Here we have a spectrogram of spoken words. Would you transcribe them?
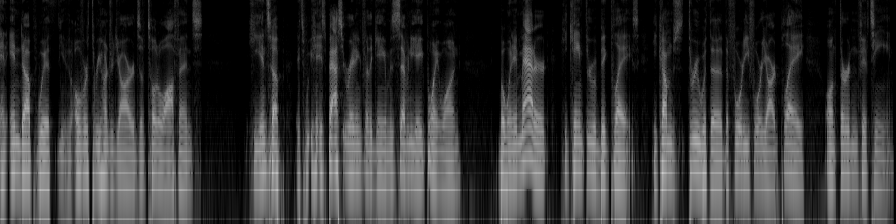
and end up with you know, over 300 yards of total offense. He ends up it's his passer rating for the game is 78.1, but when it mattered, he came through with big plays. He comes through with the the 44 yard play on third and 15,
